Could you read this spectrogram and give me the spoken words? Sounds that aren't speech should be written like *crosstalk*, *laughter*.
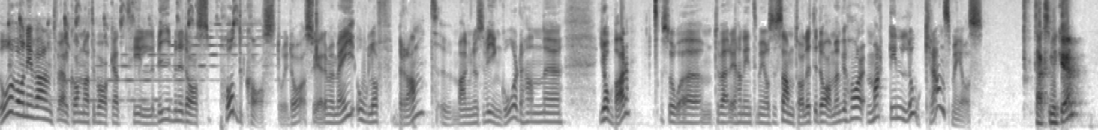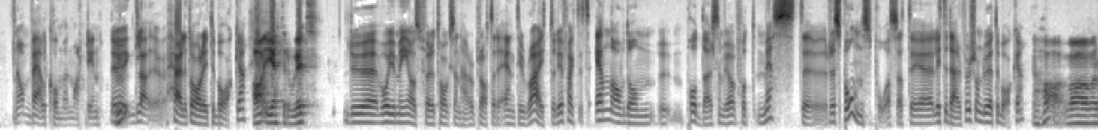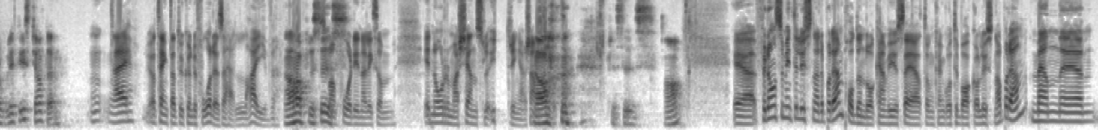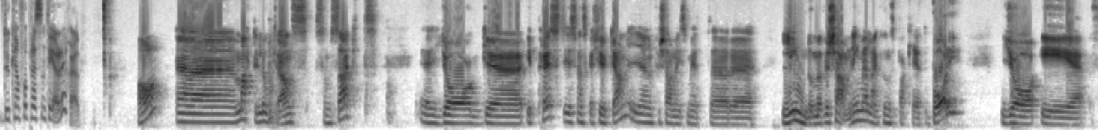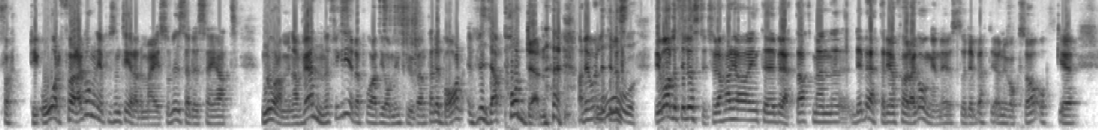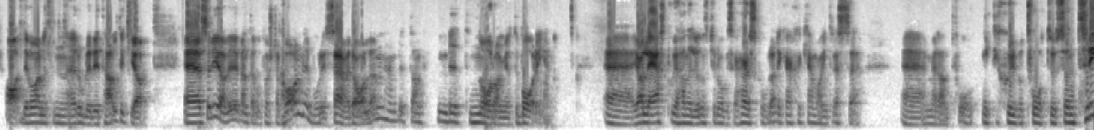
Då var ni varmt välkomna tillbaka till Bibeln Idags podcast. Och idag så är det med mig, Olof Brandt. Magnus Wingård, han eh, jobbar. Så eh, tyvärr är han inte med oss i samtalet idag. Men vi har Martin Lokrans med oss. Tack så mycket. Ja, välkommen Martin. Det är mm. härligt att ha dig tillbaka. Ja, jätteroligt. Du eh, var ju med oss för ett tag sedan här och pratade anti-right och det är faktiskt en av de eh, poddar som vi har fått mest eh, respons på så att det är lite därför som du är tillbaka. Jaha, vad, vad roligt, visste jag inte. Mm, nej, jag tänkte att du kunde få det så här live. Ja, precis. Så man får dina liksom enorma känsloyttringar samtidigt. Ja, *laughs* precis. Ja. för de som inte lyssnade på den podden då kan vi ju säga att de kan gå tillbaka och lyssna på den. Men du kan få presentera dig själv. Ja, eh, Martin Lokrans som sagt. Eh, jag eh, är präst i Svenska kyrkan i en församling som heter eh, Lindome församling mellan Kungsbacka och Göteborg. Jag är 40 år. Förra gången jag presenterade mig så visade det sig att några av mina vänner fick reda på att jag och min fru väntade barn via podden. *laughs* ja, det, var lite oh. det var lite lustigt för det hade jag inte berättat men det berättade jag förra gången så det berättar jag nu också och ja, det var en liten rolig detalj tycker jag. Eh, så det gör vi. Vi väntar på första barn. Vi bor i Sävedalen, en bit, en bit norr om Göteborg. Eh, jag har läst på Johannelunds teologiska högskola. Det kanske kan vara intresse eh, mellan 1997 och 2003.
